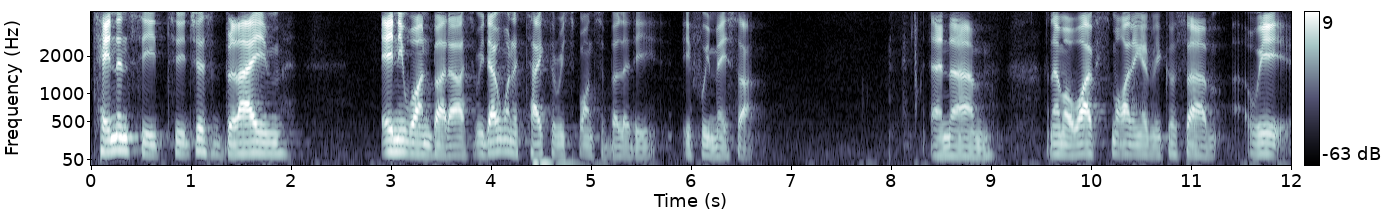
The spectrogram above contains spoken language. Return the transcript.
tendency to just blame anyone but us. We don't want to take the responsibility if we mess up. And um, know my wife's smiling at me because um, we,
